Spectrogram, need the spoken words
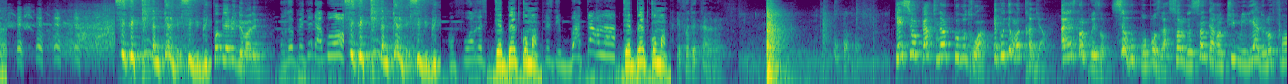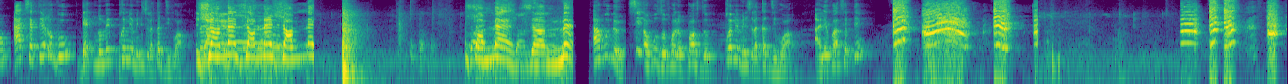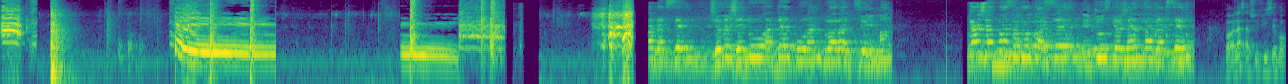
C'était qui dans quel verset biblique? Faut bien lui demander. Répétez d'abord. C'était quel verset biblique? Enfoiré, T'es bête comment? Bâtard là. T'es bête comment? Il faut te calmer. Question pertinente pour vous trois. Écoutez-moi très bien. À l'instant présent, si on vous propose la somme de 148 milliards de nos francs, accepterez-vous d'être nommé Premier ministre de la Côte d'Ivoire? Jamais, jamais, jamais. Jamais, jamais. À vous deux, si on vous offre le poste de Premier ministre de la Côte d'Ivoire, allez-vous accepter? Je me genoux à terre pour rendre gloire à Dieu. Quand je pense à mon passé et tout ce que j'ai traversé, Bon, là, ça suffit, c'est bon.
